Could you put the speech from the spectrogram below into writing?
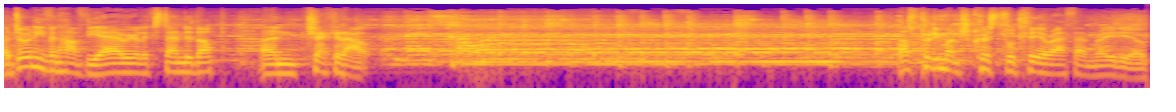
I don't even have the aerial extended up, and check it out. That's pretty much crystal clear FM radio.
